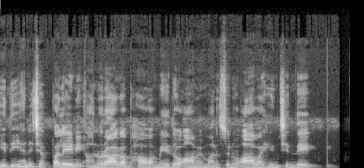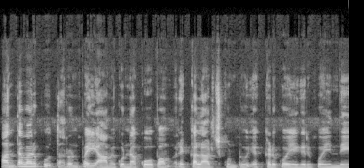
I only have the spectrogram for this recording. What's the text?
ఇది అని చెప్పలేని అనురాగ భావమేదో ఆమె మనసును ఆవహించింది. అంతవరకు తరుణ్పై ఆమెకున్న కోపం రెక్కలార్చుకుంటూ ఎక్కడికో ఎగిరిపోయింది.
